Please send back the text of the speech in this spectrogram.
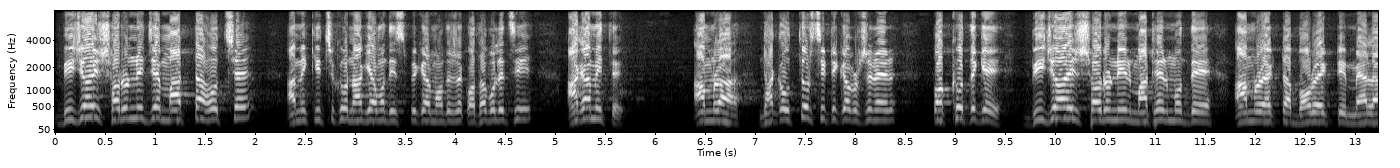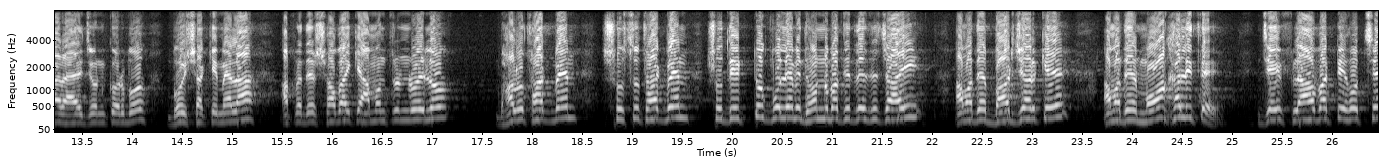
বিজয় সরণির যে মাঠটা হচ্ছে, আমি কিছুক্ষণ আগে আমাদের স্পিকার মহাদের সাথে কথা বলেছি, আগামীতে আমরা ঢাকা উত্তর সিটি কর্পোরেশনের পক্ষ থেকে বিজয় সরণির মাঠের মধ্যে আমরা একটা বড় একটি মেলার আয়োজন করব, বৈশাখী মেলা। আপনাদের সবাইকে আমন্ত্রণ রইল। ভালো থাকবেন, সুস্থ থাকবেন। শুধু একটু বলে আমি ধন্যবাদ দিতে চাই আমাদের বার্জারকে, আমাদের মহাখালীতে যেই ফ্লাইওভারটি হচ্ছে,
